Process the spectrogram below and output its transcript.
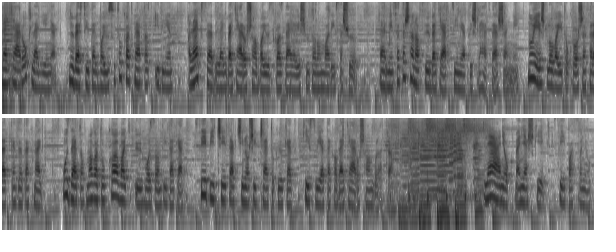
Betyárok, legények. Növesztétek bajuszotokat, mert az idén a legszebb, legbetyárosabb bajusz gazdája is jutalomban részesül. Természetesen a főbetyár címért is lehet versengni. No és lovaitokról se feledkezzetek meg. Hozzátok magatokkal, vagy ő hozzon titeket. Szépítsétek, csinosítsátok őket, készüljetek a betyáros hangulatra. Leányok, menyeskék, szép asszonyok.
